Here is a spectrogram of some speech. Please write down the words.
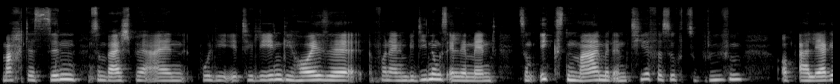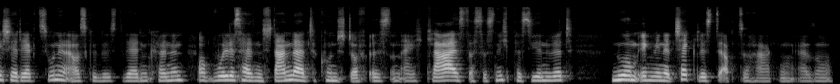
macht es Sinn, zum Beispiel ein Polyethylengehäuse von einem Bedienungselement zum x-ten Mal mit einem Tierversuch zu prüfen, ob allergische Reaktionen ausgelöst werden können, obwohl das halt ein Standardkunststoff ist und eigentlich klar ist, dass das nicht passieren wird, nur um irgendwie eine Checkliste abzuhaken. Also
